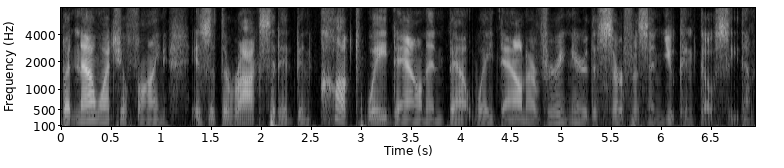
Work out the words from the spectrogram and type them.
But now what you'll find is that the rocks that had been cooked way down and bent way down are very near the surface, and you can go see them.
